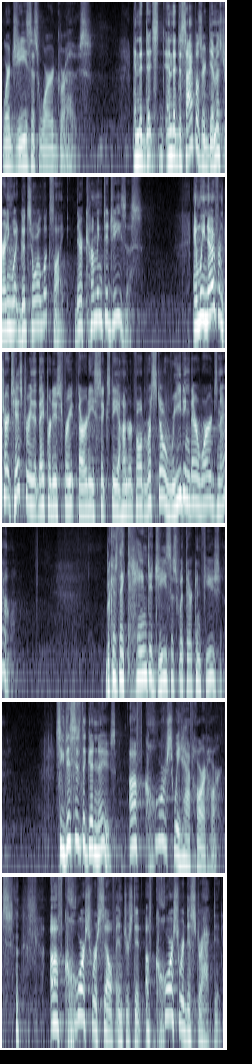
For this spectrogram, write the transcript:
where Jesus' word grows. And the, and the disciples are demonstrating what good soil looks like. They're coming to Jesus. And we know from church history that they produce fruit 30, 60, 100 fold. We're still reading their words now because they came to Jesus with their confusion. See, this is the good news. Of course, we have hard hearts. of course, we're self interested. Of course, we're distracted.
